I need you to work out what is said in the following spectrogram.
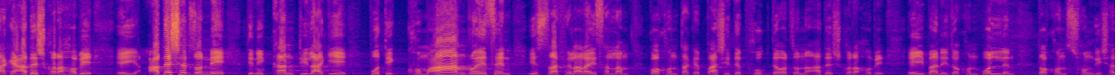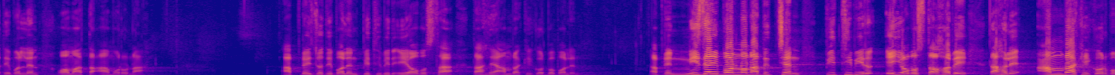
তাকে আদেশ করা হবে? এই আদেশের জন্যে তিনি কানটি লাগিয়ে প্রতীক্ষমান রয়েছেন ইসরাফিল আলাই সাল্লাম কখন তাকে বাঁশিতে ফুক দেওয়ার জন্য আদেশ করা হবে? এই বাণী যখন বললেন, তখন সঙ্গী সাথী বললেন অমা তা আমরও না আপনি যদি বলেন, পৃথিবীর এই অবস্থা তাহলে আমরা কি করব বলেন? আপনি নিজেই বর্ণনা দিচ্ছেন, পৃথিবীর এই অবস্থা হবে তাহলে আমরা কি করব?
